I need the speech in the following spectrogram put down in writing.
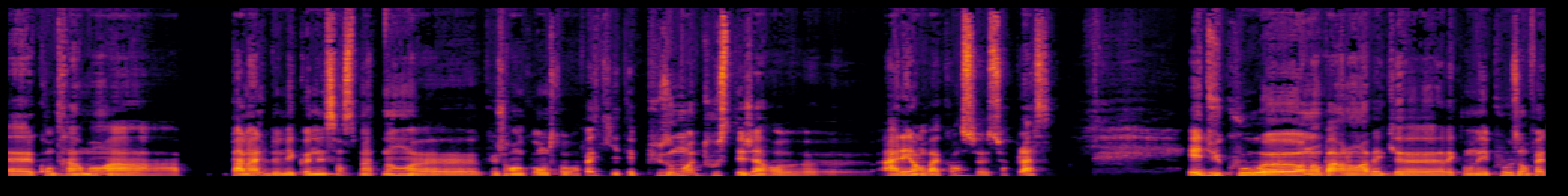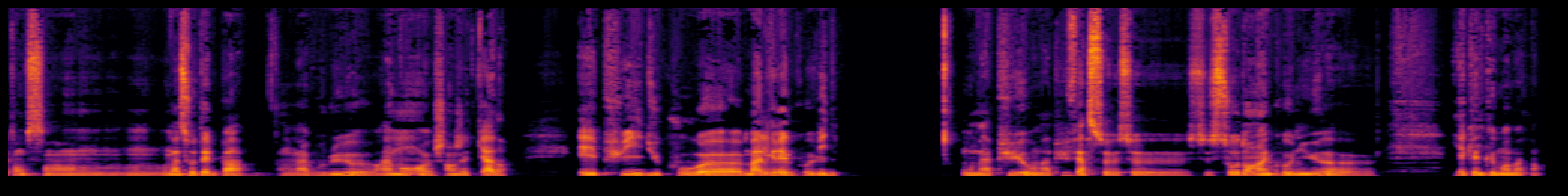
euh, contrairement à pas mal de mes connaissances maintenant euh, que je rencontre, en fait, qui étaient plus ou moins tous déjà aller en vacances euh, sur place. Et du coup, euh, en en parlant avec euh, avec mon épouse, en fait, on, on, a sauté le pas. On a voulu vraiment changer de cadre. Et puis, du coup, malgré le Covid, on a pu on a pu faire ce, ce, ce saut dans l'inconnu il y a quelques mois maintenant.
